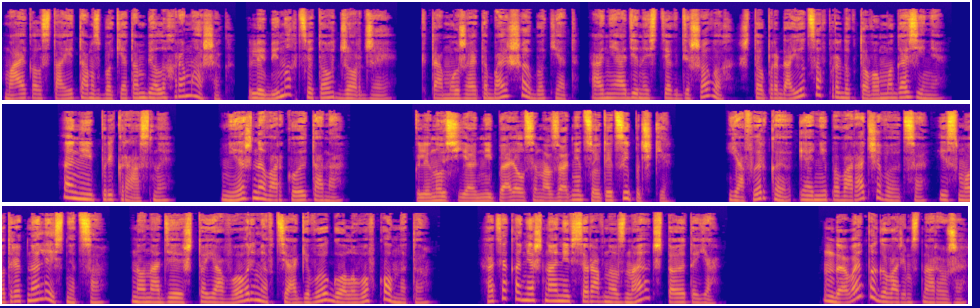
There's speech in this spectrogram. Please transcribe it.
Майкл стоит там с букетом белых ромашек, любимых цветов Джорджии. К тому же это большой букет, а не один из тех дешевых, что продаются в продуктовом магазине. Они прекрасны. Нежно воркует она. Клянусь, я не пялился на задницу этой цыпочки. Я фыркаю, и они поворачиваются и смотрят на лестницу, но надеюсь, что я вовремя втягиваю голову в комнату. Хотя, конечно, они все равно знают, что это я. «Давай поговорим снаружи»,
